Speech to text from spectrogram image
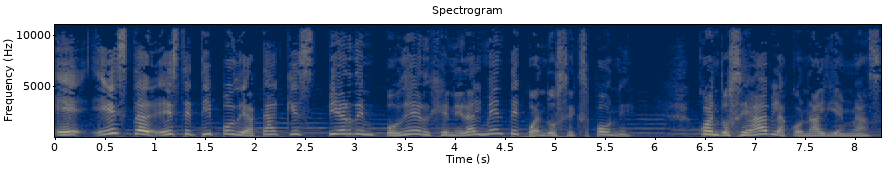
eh, este tipo de ataques pierden poder generalmente cuando se expone, cuando se habla con alguien más.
